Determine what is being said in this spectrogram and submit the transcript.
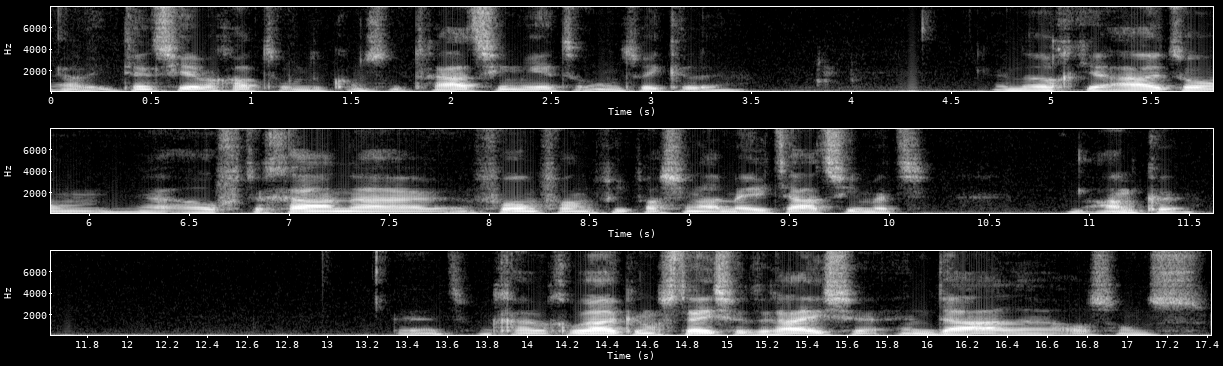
ja, de intentie hebben gehad om de concentratie meer te ontwikkelen. En nodig je uit om ja, over te gaan naar een vorm van vipassana meditatie met een anker. We gebruiken nog steeds het reizen en dalen als ons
